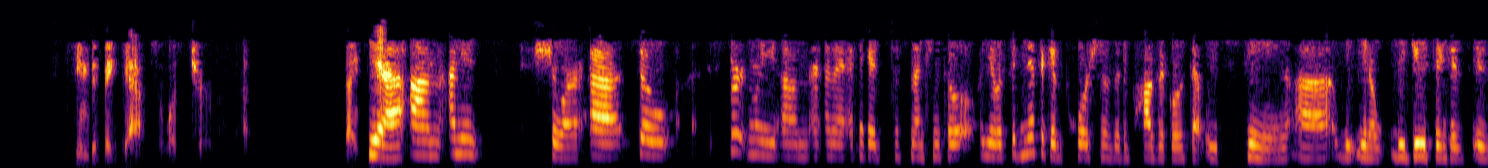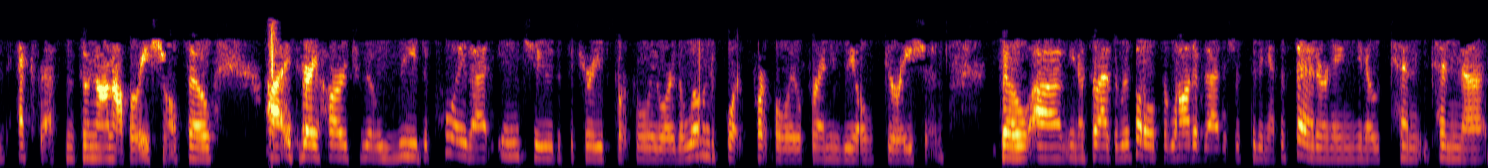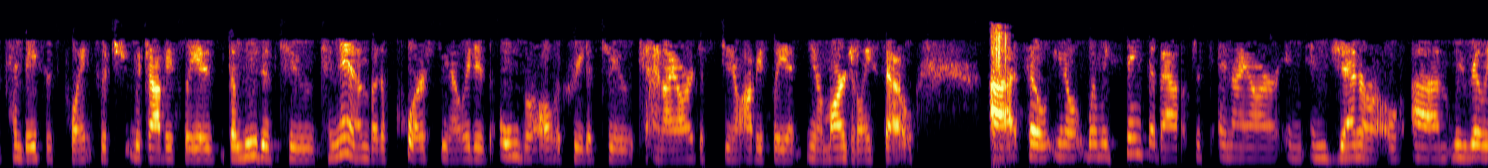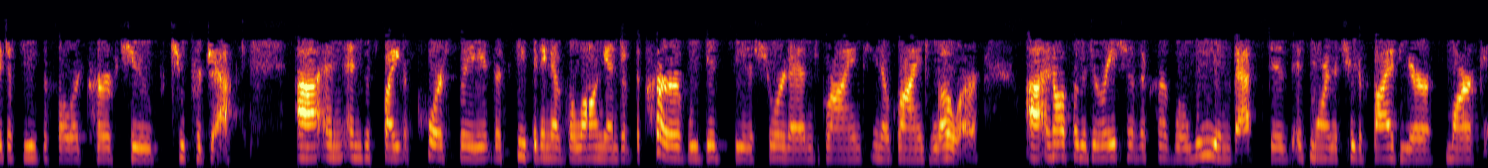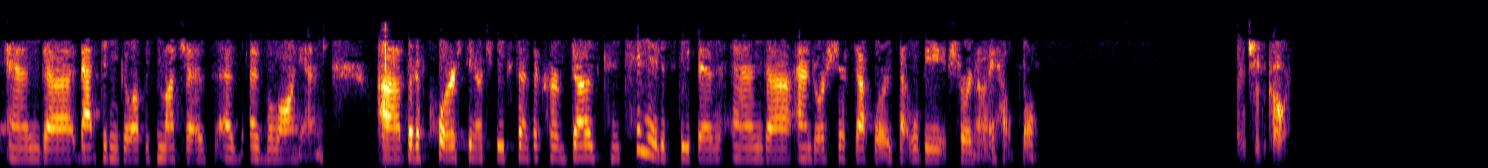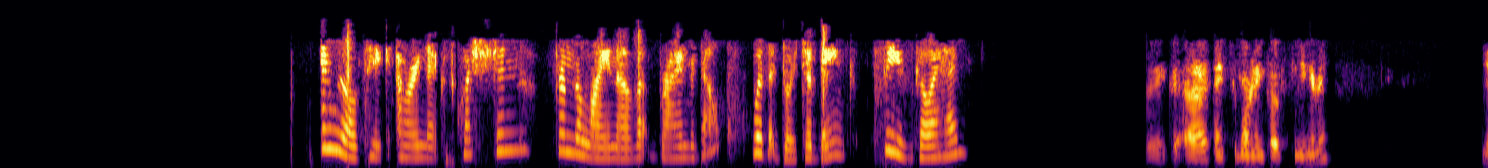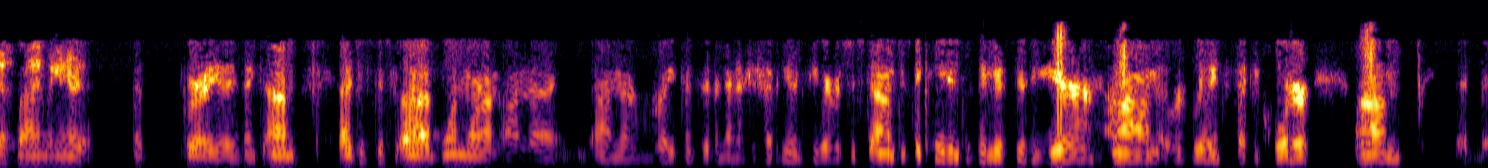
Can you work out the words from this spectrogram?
it seemed a big gap, so I wasn't sure about that. Thank Yeah. Sure. Uh so certainly, and I think I just mentioned, so you know, a significant portion of the deposit growth that we've seen you know, we do think is is excess and so non-operational. So uh it's very hard to really redeploy that into the securities portfolio or the loan portfolio for any real duration. As a result, a lot of that is just sitting at the Fed earning you know, 10 basis points, which which obviously is dilutive to to NIM, but of course, you know, it is overall accretive to to NIR, just you know, obviously you know marginally so. Uh so you know when we think about just NIR in in general, um, we really just use the forward curve to to project. Uh and and despite, of course, the steepening of the long end of the curve, we did see the short end grind, you know, grind lower. Also the duration of the curve where we invest is more in the two to five-year mark, and uh that didn't go up as much as as as the long end. Uh but of course, you know, to the extent the curve does continue to steepen and/or shift upwards, that will be extraordinarily helpful. Thanks for the color. We'll take our next question from the line of Brian Bedell with Deutsche Bank. Please go ahead. Great. Thanks. Good morning, folks. Can you hear me? Yes, Brian, we can hear you. Great. Thanks. Um just one more on the on the rate sensitive and net interest revenue and fee waivers. Just um just the cadence as we move through the year, um, or really into second quarter. Um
